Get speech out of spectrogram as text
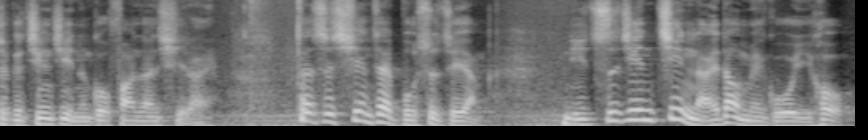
这个经济能够发展起来。但是现在不是这样，你资金进来到美国以后，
